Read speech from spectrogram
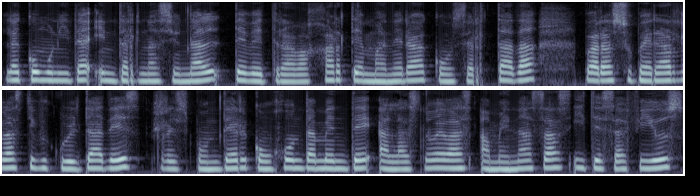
la comunidad internacional debe trabajar de manera concertada para superar las dificultades, responder conjuntamente a las nuevas amenazas y desafíos,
